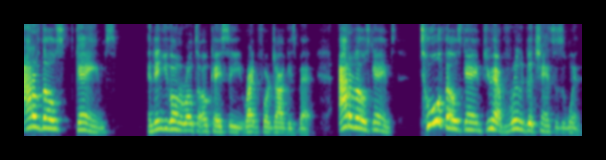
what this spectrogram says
out of those games, and then you go on the road to OKC right before gets back. Out of those games, two of those games you have really good chances of winning.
